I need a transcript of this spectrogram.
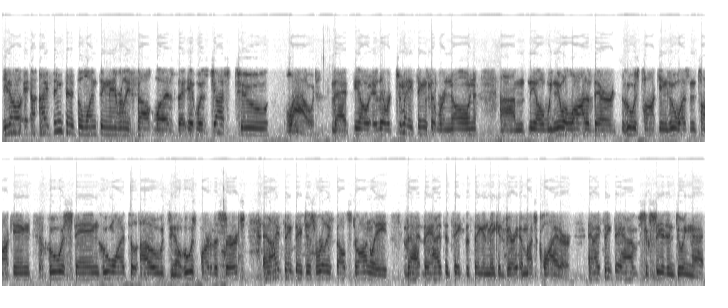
You know, I think that the one thing they really felt was that it was just too loud. That you know there were too many things that were known. Um, you know, we knew a lot of their who was talking, who wasn't talking, who was staying, who wanted to out. You know, who was part of the search, and I think they just really felt strongly that they had to take the thing and make it very much quieter and I think they have succeeded in doing that.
